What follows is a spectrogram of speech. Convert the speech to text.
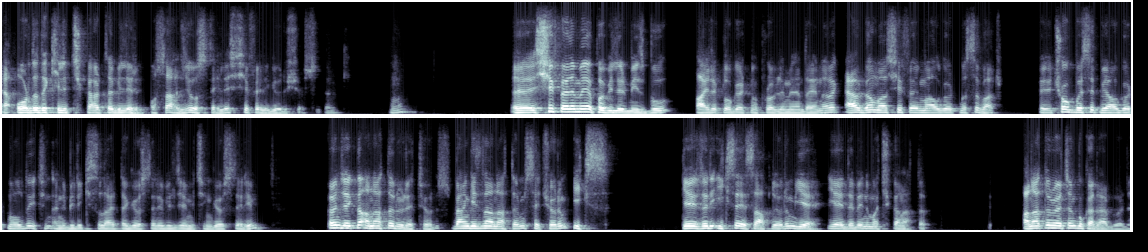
yani orada da kilit çıkartabilirim. O sadece o siteyle şifreli görüşüyorsun demek. Ee, şifreleme yapabilir miyiz bu ayrık logaritma problemine dayanarak? Elgamal şifreleme algoritması var. Ee, çok basit bir algoritma olduğu için hani bir iki slaytta gösterebileceğim için göstereyim. Öncelikle anahtar üretiyoruz. Ben gizli anahtarımı seçiyorum X. G üzeri X'e hesaplıyorum Y. Y de benim açık anahtarım. Anahtar üretimi bu kadar böyle.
